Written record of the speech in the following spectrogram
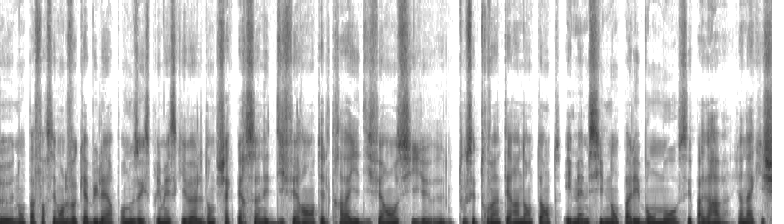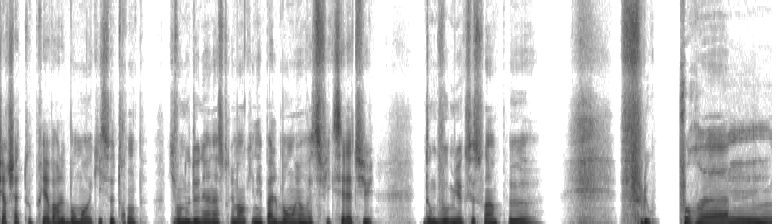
Eux n'ont pas forcément le vocabulaire pour nous exprimer ce qu'ils veulent, donc chaque personne est différente et le travail est différent aussi. Euh, tout c'est de trouver un terrain d'entente. Et même s'ils n'ont pas les bons mots, c'est pas grave. Il y en a qui cherchent à tout prix à avoir le bon mot et qui se trompent, qui vont nous donner un instrument qui n'est pas le bon et on va se fixer là-dessus. Donc vaut mieux que ce soit un peu euh, flou. Pour euh,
